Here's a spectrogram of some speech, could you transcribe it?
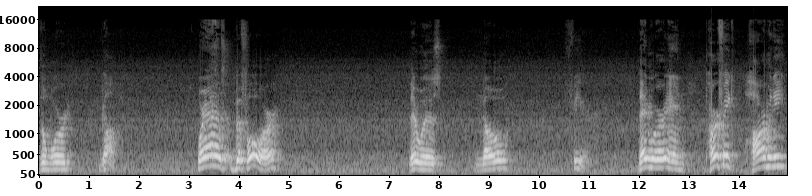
the Lord God. Whereas before, there was no fear. They were in perfect harmony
